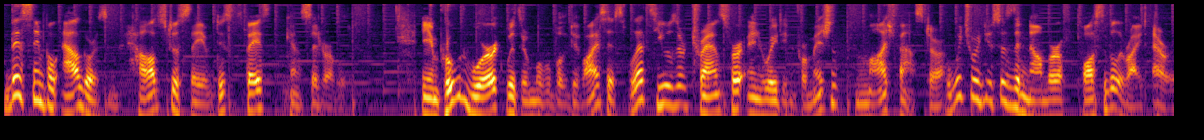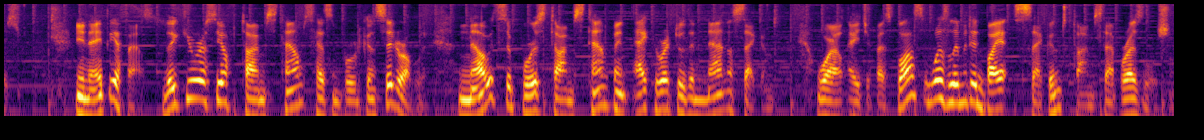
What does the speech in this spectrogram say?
This simple algorithm helps to save disk space considerably. Improved work with removable devices lets user transfer and read information much faster, which reduces the number of possible write errors. In APFS, the accuracy of timestamps has improved considerably. Now it supports timestamping accurate to the nanosecond, while HFS Plus was limited by a second timestamp resolution.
